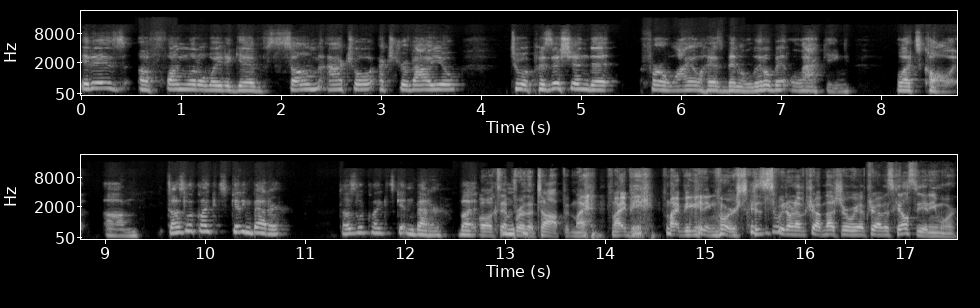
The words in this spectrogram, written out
it is a fun little way to give some actual extra value to a position that for a while has been a little bit lacking. Let's call it. Um, does look like it's getting better. Does look like it's getting better, but well, except for the top, it might might be might be getting worse because we don't have. I'm not sure we have Travis Kelce anymore.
